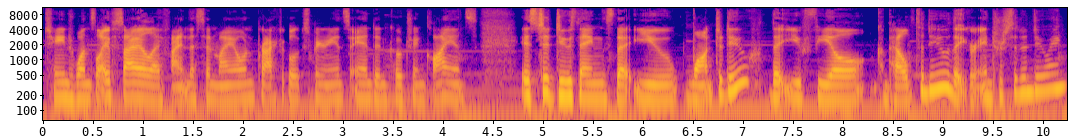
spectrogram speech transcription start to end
change one's lifestyle, I find this in my own practical experience and in coaching clients, is to do things that you want to do, that you feel compelled to do, that you're interested in doing.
